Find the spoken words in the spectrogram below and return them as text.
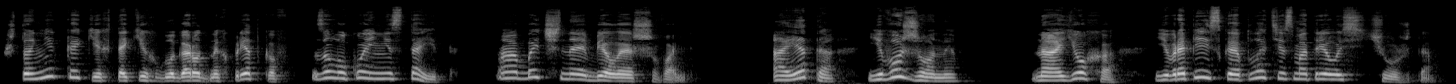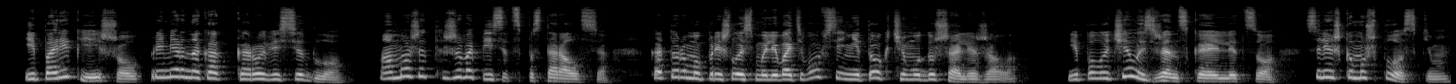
что никаких таких благородных предков за Лукой не стоит. Обычная белая шваль. А это его жены. На Айоха европейское платье смотрелось чуждо. И парик ей шел примерно как коровье седло. А может, живописец постарался – которому пришлось малевать вовсе не то, к чему душа лежала. И получилось женское лицо слишком уж плоским,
